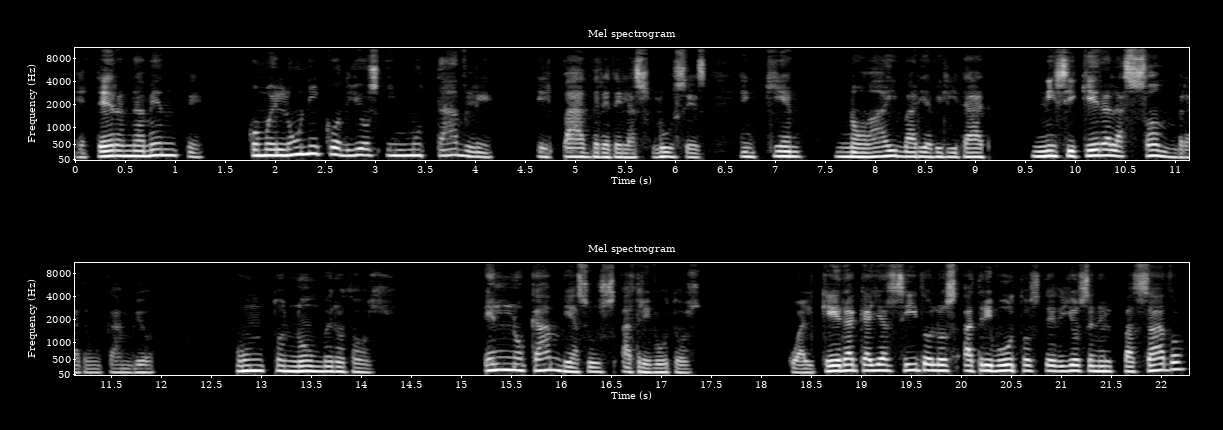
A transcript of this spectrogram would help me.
eternamente, como el único Dios inmutable, el Padre de las luces, en quien no hay variabilidad, ni siquiera la sombra de un cambio. Punto número dos. Él no cambia sus atributos. Cualquiera que hayan sido los atributos de Dios en el pasado,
